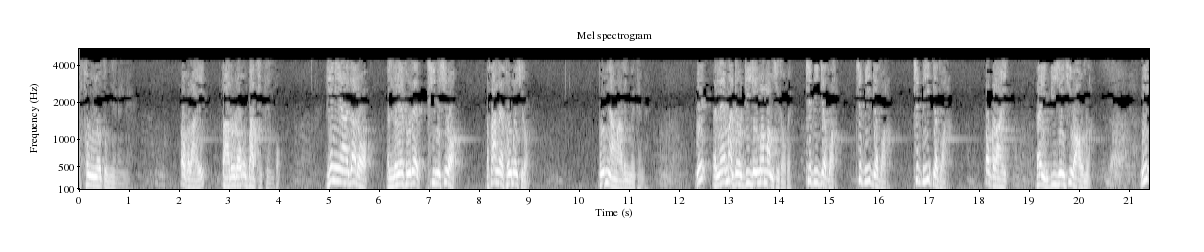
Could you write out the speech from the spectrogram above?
အဆုံးရောသူမြင်နိုင်တယ်ဟုတ်ကလားစာလို့တော့ဥပဖြစ်ခြင်းပေါ့ဒီနေရာကြတော့အလေဆိုတဲ့ထီမရှိတော့အစနဲ့ဆုံးမရှိတော့ပိုးမြန်လာလိမ့်မယ်ထင်တယ်ဟင်အလဲမတော့ဒီချိန်မှမှမရှိတော့ပဲဖြစ်ပြီးပြတ်သွားတာဖြစ်ပြီးပြတ်သွားတာဖြစ်ပြီးပြတ်သွားတာဟုတ်ကလားဒါ ရင်ဒီချိန်ရှိပါအောင်မလားဟင်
